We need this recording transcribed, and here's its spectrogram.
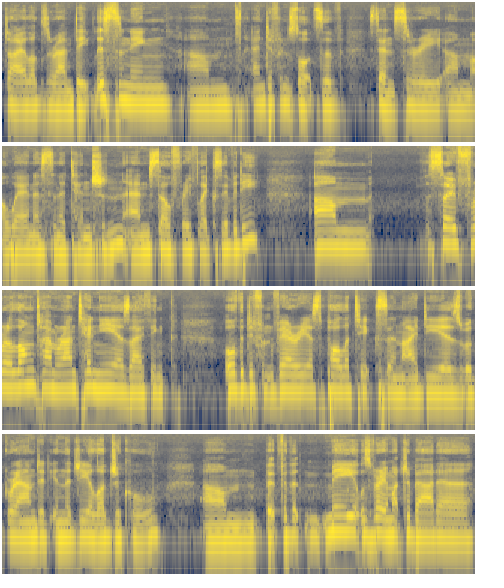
dialogues around deep listening um, and different sorts of sensory um, awareness and attention and self reflexivity. Um, so, for a long time, around 10 years, I think all the different various politics and ideas were grounded in the geological. Um, but for the, me, it was very much about a,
